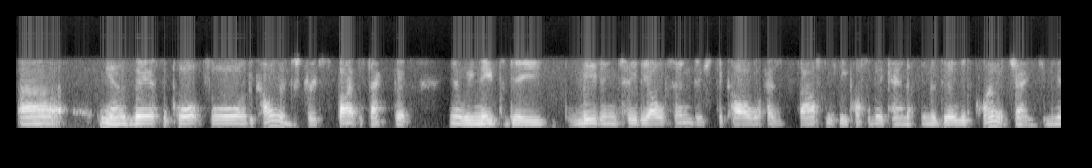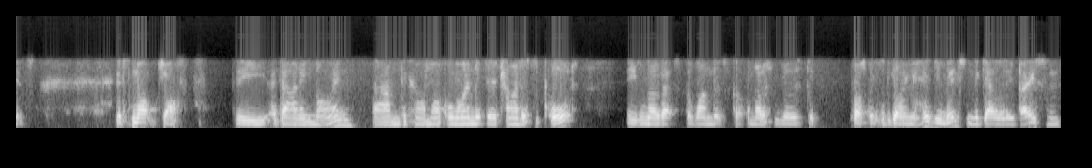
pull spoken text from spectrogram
uh, you know, their support for the coal industry, despite the fact that, you know, we need to be moving to the alternatives to coal as fast as we possibly can if we're going to deal with climate change. I mean, it's, it's not just the Adani mine, um, the Carmichael mine that they're trying to support, even though that's the one that's got the most realistic prospects of going ahead. You mentioned the Galilee Basin.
